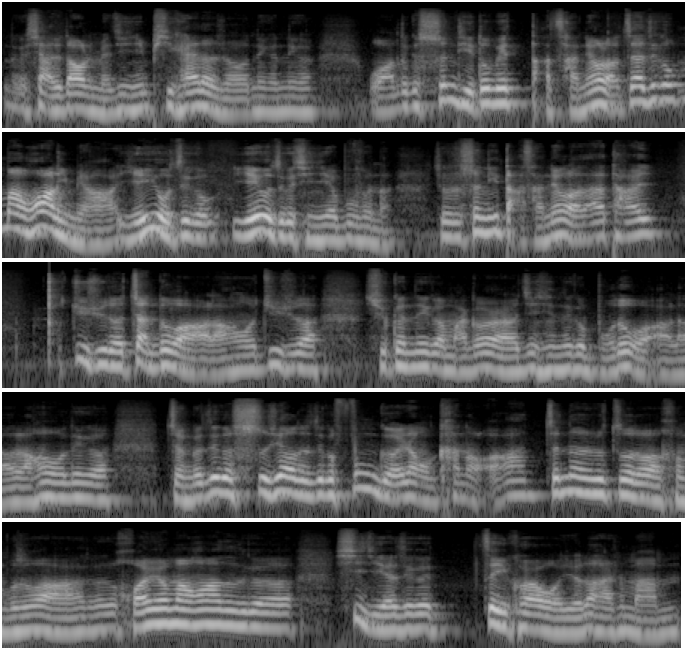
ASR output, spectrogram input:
那个下水道里面进行 PK 的时候，那个那个哇，那个身体都被打残掉了。在这个漫画里面啊，也有这个也有这个情节部分的，就是身体打残掉了，他他还继续的战斗啊，然后继续的去跟那个马格尔进行这个搏斗啊，然后然后那个整个这个视效的这个风格让我看到啊，真的是做的很不错啊，还原漫画的这个细节这个。这一块我觉得还是蛮，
